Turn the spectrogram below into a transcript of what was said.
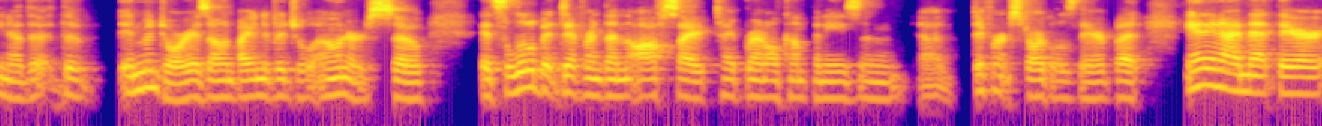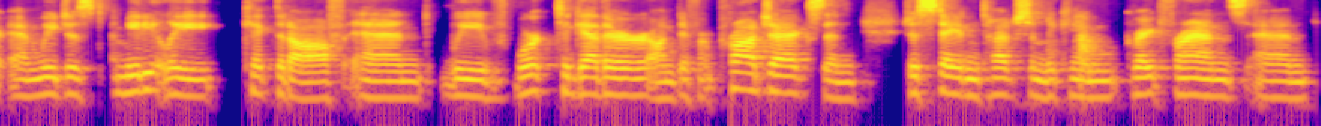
you know the the inventory is owned by individual owners. So it's a little bit different than the offsite type rental companies and uh, different struggles there. But annie and i met there and we just immediately kicked it off and we've worked together on different projects and just stayed in touch and became great friends and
